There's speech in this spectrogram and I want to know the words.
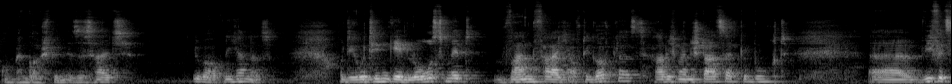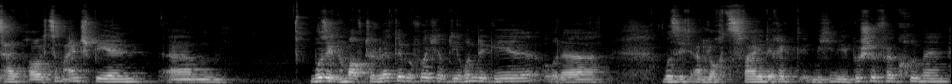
Und beim Golfspielen ist es halt überhaupt nicht anders. Und die Routinen gehen los mit, wann fahre ich auf den Golfplatz, habe ich meine Startzeit gebucht, wie viel Zeit brauche ich zum Einspielen, ähm, muss ich nochmal auf Toilette, bevor ich auf die Runde gehe oder muss ich an Loch 2 direkt mich in die Büsche verkrümeln.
